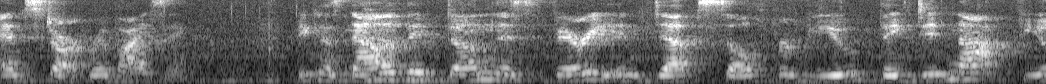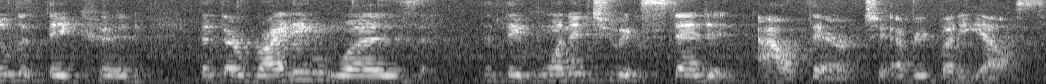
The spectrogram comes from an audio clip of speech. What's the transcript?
and start revising. Because now that they've done this very in-depth self-review, they did not feel that they could, that their writing was, that they wanted to extend it out there to everybody else.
